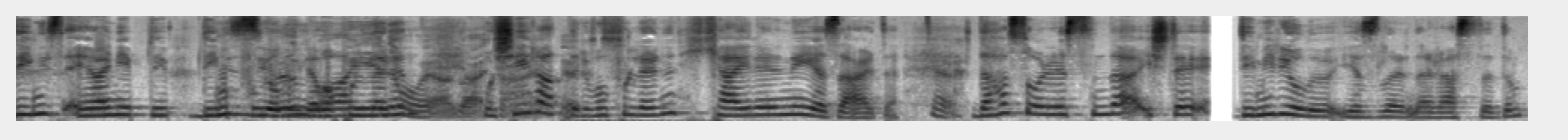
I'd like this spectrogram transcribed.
deniz yani hep de, deniz Vapurların yoluyla vapurların o, o şehir hatları evet. vapurlarının hikayelerini yazardı. Evet. Daha sonrasında işte demiryolu yazılarına rastladım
